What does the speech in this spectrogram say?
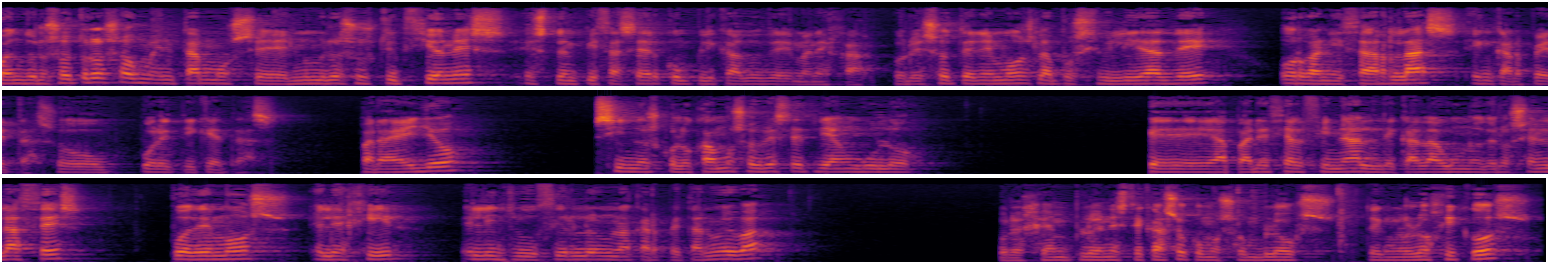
Cuando nosotros aumentamos el número de suscripciones, esto empieza a ser complicado de manejar. Por eso tenemos la posibilidad de organizarlas en carpetas o por etiquetas. Para ello, si nos colocamos sobre este triángulo que aparece al final de cada uno de los enlaces, podemos elegir el introducirlo en una carpeta nueva. Por ejemplo, en este caso, como son blogs tecnológicos,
